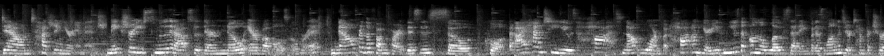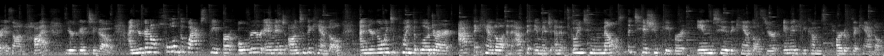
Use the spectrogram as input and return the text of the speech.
down touching your image. Make sure you smooth it out so that there are no air bubbles over it. Now for the fun part. This is so cool. I had to use hot, not warm, but hot on here. You can use it on the low setting, but as long as your temperature is on hot, you're good to go. And you're gonna hold the wax paper over your image onto the candle, and you're going to point the blow dryer at the candle and at the image, and it's going to melt the tissue paper into the candle, so your image becomes part of the candle.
